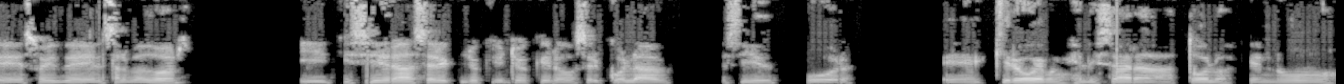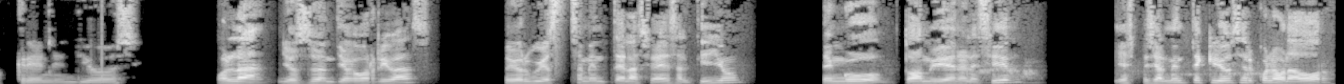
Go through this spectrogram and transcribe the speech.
eh, soy de El Salvador y quisiera hacer, yo, yo quiero ser collab ESID por, eh, quiero evangelizar a todos los que no creen en Dios. Hola, yo soy Santiago Rivas, soy orgullosamente de la ciudad de Saltillo, tengo toda mi vida en el ESID y especialmente quiero ser colaborador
